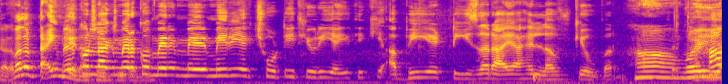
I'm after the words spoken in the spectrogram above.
कर, मतलब टाइम मेरे को लग मेरे को मेरे मेरी एक छोटी थ्योरी यही थी कि अभी ये टीजर आया है लव के ऊपर। हाँ वही हाँ,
